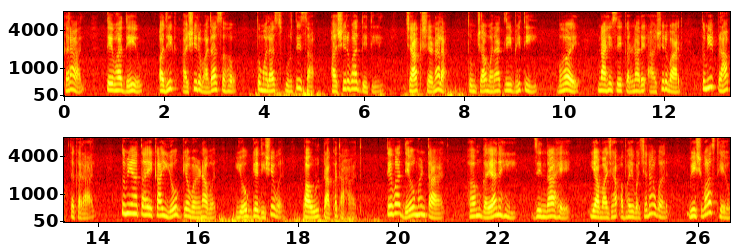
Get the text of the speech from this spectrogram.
कराल तेव्हा देव अधिक आशीर्वादासह तुम्हाला स्फूर्तीचा आशीर्वाद देतील. ज्या क्षणाला तुमच्या मनातली भीती भय नाहीसे करणारे आशीर्वाद तुम्ही प्राप्त कराल. तुम्ही आता एका योग्य वळणावर योग्य दिशेवर पाऊल टाकत आहात. तेव्हा देव म्हणतात हम गया नाही जिंदा है. या माझ्या अभयवचनावर विश्वास ठेव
